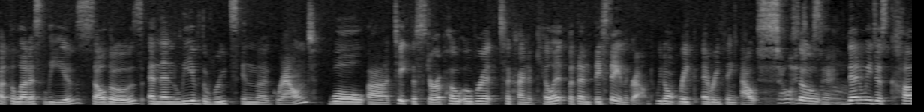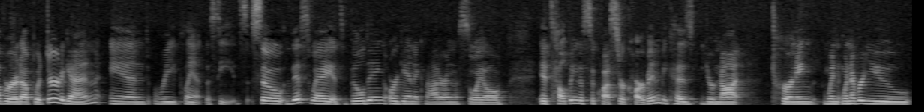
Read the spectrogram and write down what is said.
cut the lettuce leaves, sell those, and then leave the roots in the ground. We'll uh, take the stirrup hoe over it to kind of kill it, but then they stay in the ground. We don't rake everything out. So interesting. So then we just cover it up with dirt again and replant the seeds. So this way, it's building organic matter in the soil. It's helping to sequester carbon because you're not turning when whenever you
